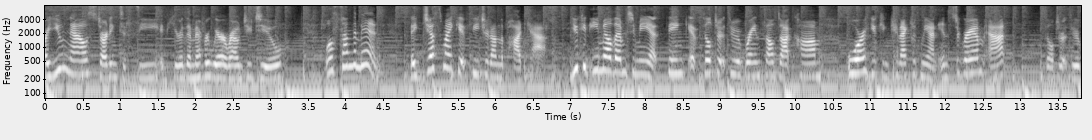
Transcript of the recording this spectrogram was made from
Are you now starting to see and hear them everywhere around you too? Well, send them in. They just might get featured on the podcast. You can email them to me at think at filteritthroughabraincell.com or you can connect with me on Instagram at filter through.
